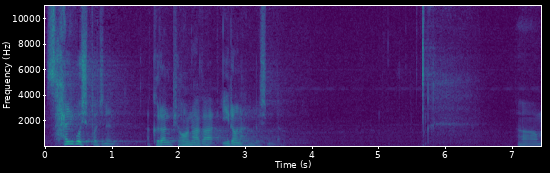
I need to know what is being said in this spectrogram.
살고 싶어지는 그런 변화가 일어나는 것입니다. 어,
